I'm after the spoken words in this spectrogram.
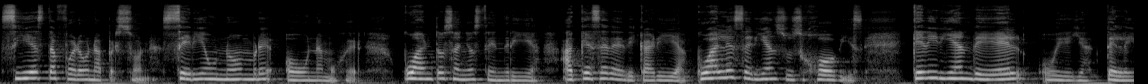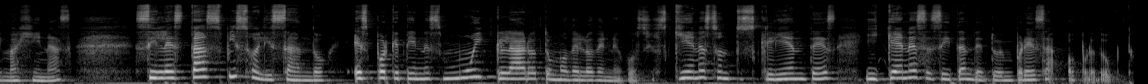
si esta fuera una persona? ¿Sería un hombre o una mujer? ¿Cuántos años tendría? ¿A qué se dedicaría? ¿Cuáles serían sus hobbies? ¿Qué dirían de él o ella? ¿Te la imaginas? Si le estás visualizando es porque tienes muy claro tu modelo de negocios, quiénes son tus clientes y qué necesitan de tu empresa o producto.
